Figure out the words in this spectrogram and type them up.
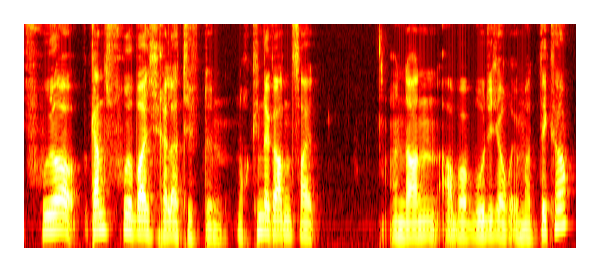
früher, ganz früher war ich relativ dünn, noch Kindergartenzeit. Und dann aber wurde ich auch immer dicker,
